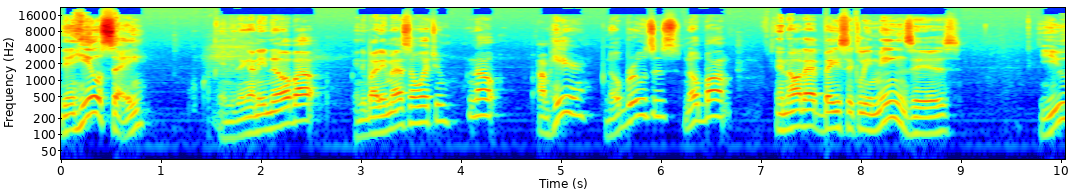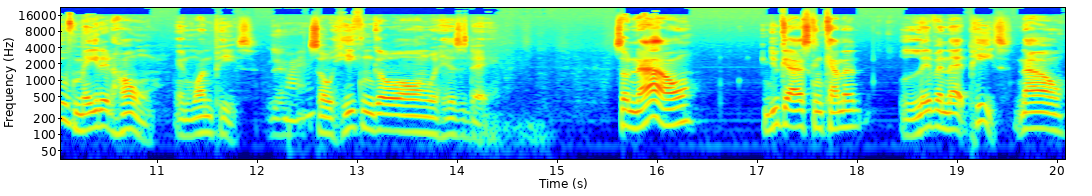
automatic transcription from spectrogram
Then he'll say, "Anything I need to know about? Anybody messing with you? No, I'm here. No bruises, no bump." And all that basically means is, you've made it home in one piece, Yeah. Right. so he can go on with his day. So now you guys can kind of live in that peace. Now,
